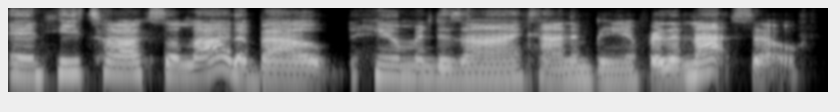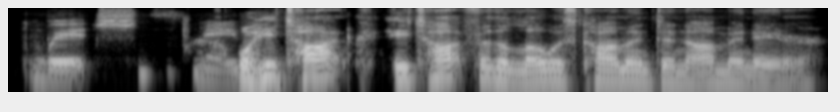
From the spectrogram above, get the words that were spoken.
And he talks a lot about human design kind of being for the not self, which maybe Well, he taught. He taught for the lowest common denominator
